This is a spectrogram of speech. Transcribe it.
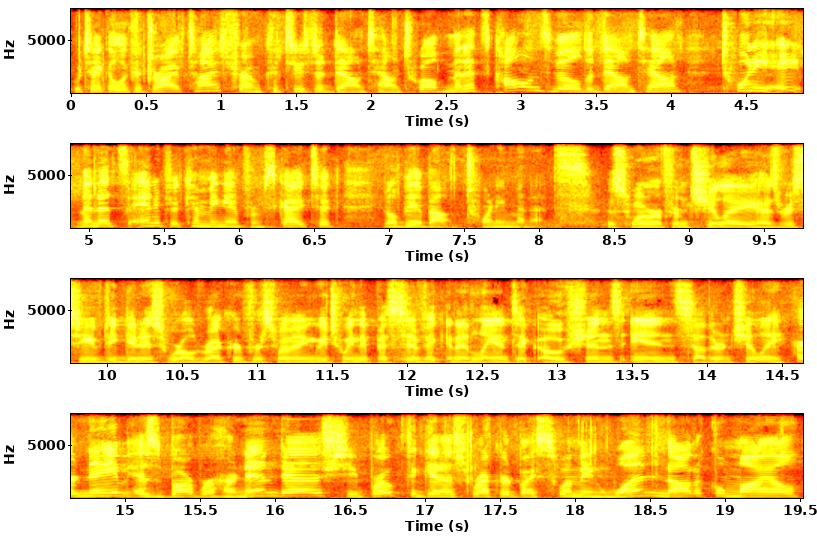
We'll take a look at drive times from Catoosa to downtown, 12 minutes. Collinsville to downtown, 28 minutes. And if you're coming in from Skiatook, it'll be about 20 minutes. The swimmer from Chile has received a Guinness World Record for swimming between the Pacific and Atlantic Oceans in southern Chile. Her name is Barbara Hernandez. She broke the Guinness record by swimming one nautical mile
